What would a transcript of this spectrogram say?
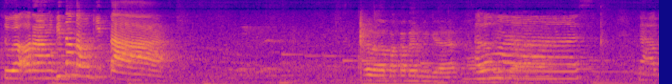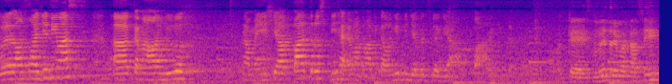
dua orang bintang tamu kita. Halo, apa kabar Mega? Halo Mas. Nah, boleh langsung aja nih Mas uh, kenalan dulu. Namanya siapa, terus di HM Matematika Undi menjabat sebagai apa? Gitu. Oke, sebelumnya terima kasih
